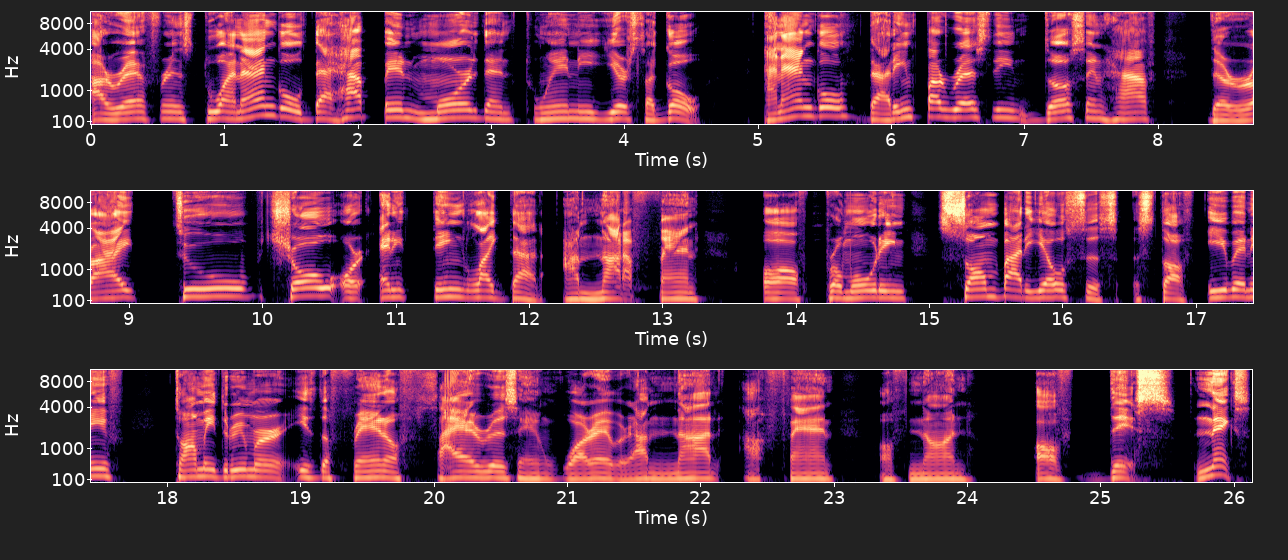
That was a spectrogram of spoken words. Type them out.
a reference to an angle that happened more than 20 years ago. An angle that Impact Wrestling doesn't have the right to show or anything like that. I'm not a fan of promoting somebody else's stuff, even if Tommy Dreamer is the friend of Cyrus and whatever. I'm not a fan of none of this. Next,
